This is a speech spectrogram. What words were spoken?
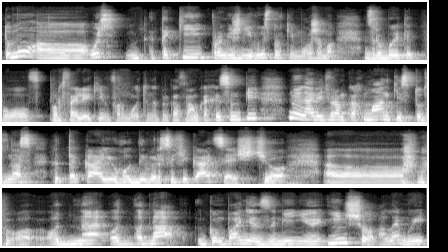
Тому е, ось такі проміжні висновки можемо зробити по в портфелю, який ви формуєте, наприклад, в рамках S&P. Ну і навіть в рамках Monkeys. Тут в нас така його диверсифікація, що е, одна, од- одна компанія замінює іншу, але ми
